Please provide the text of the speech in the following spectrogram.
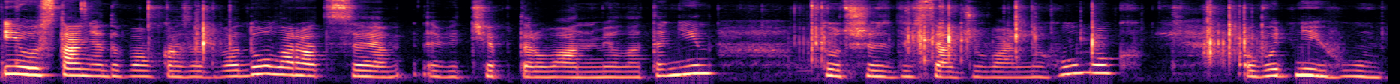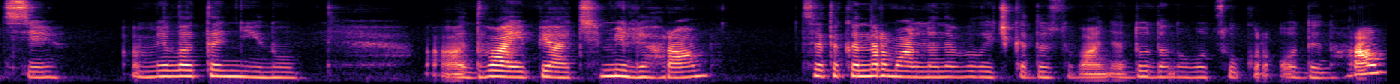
І остання добавка за 2 долара це від Chapter One мелатонін. Тут 60 жувальних гумок. В одній гумці мелатоніну 2,5 мг. Це таке нормальне невеличке дозування доданого цукру 1 грам.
